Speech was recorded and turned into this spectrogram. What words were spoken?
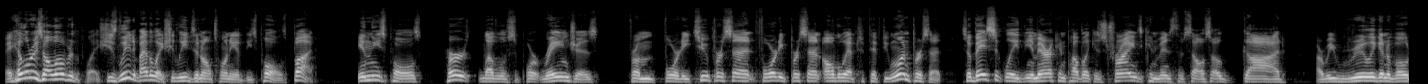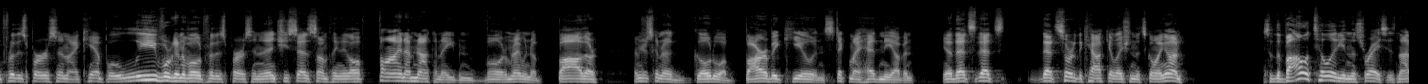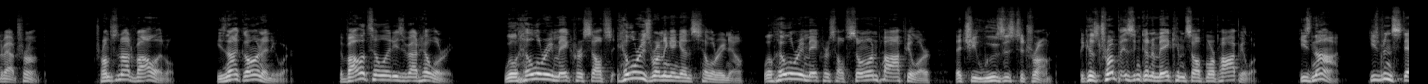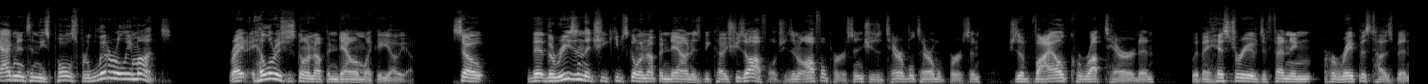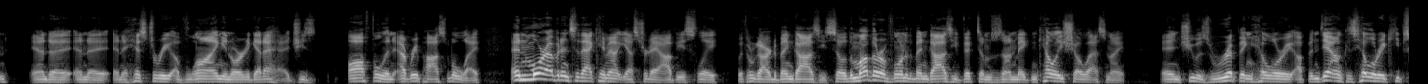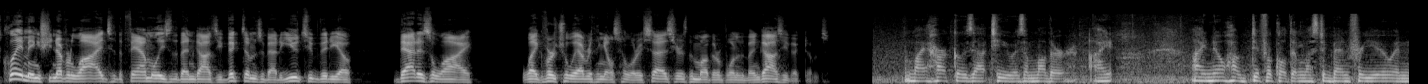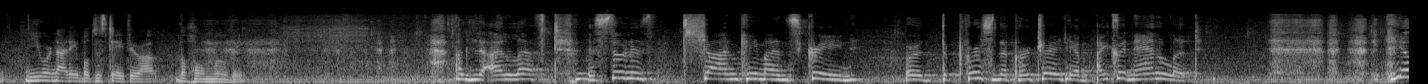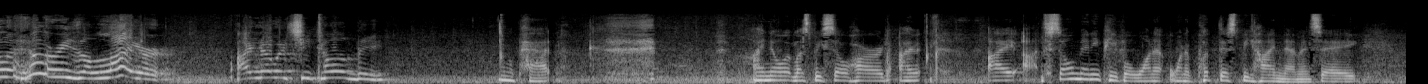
Hillary's all over the place. She's leading, by the way, she leads in all 20 of these polls. But in these polls, her level of support ranges from 42%, 40%, all the way up to 51%. So basically, the American public is trying to convince themselves, oh, God, are we really going to vote for this person? I can't believe we're going to vote for this person. And then she says something, they go, fine, I'm not going to even vote. I'm not even going to bother. I'm just going to go to a barbecue and stick my head in the oven. You know, that's, that's, that's sort of the calculation that's going on. So the volatility in this race is not about Trump. Trump's not volatile. He's not going anywhere. The volatility is about Hillary. Will Hillary make herself, Hillary's running against Hillary now. Will Hillary make herself so unpopular that she loses to Trump? Because Trump isn't going to make himself more popular. He's not. He's been stagnant in these polls for literally months, right? Hillary's just going up and down like a yo yo. So the, the reason that she keeps going up and down is because she's awful. She's an awful person. She's a terrible, terrible person. She's a vile, corrupt harridan with a history of defending her rapist husband and a, and a, and a history of lying in order to get ahead. She's awful in every possible way. And more evidence of that came out yesterday, obviously, with regard to Benghazi. So the mother of one of the Benghazi victims was on Megyn Kelly's show last night, and she was ripping Hillary up and down because Hillary keeps claiming she never lied to the families of the Benghazi victims about a YouTube video. That is a lie, like virtually everything else Hillary says. Here's the mother of one of the Benghazi victims. My heart goes out to you as a mother. I. I know how difficult it must have been for you, and you were not able to stay throughout the whole movie. Uh, I left as soon as Sean came on screen, or the person that portrayed him. I couldn't handle it. Hillary's a liar. I know what she told me. Oh, Pat. I know it must be so hard. I, I, uh, so many people want to want to put this behind them and say,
